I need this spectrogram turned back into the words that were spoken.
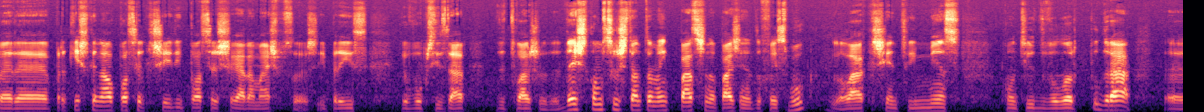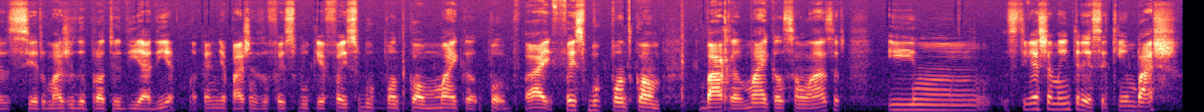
para, para que este canal possa crescer e possa chegar a mais pessoas. E para isso eu vou precisar de tua ajuda. Deixo como sugestão também que passes na página do Facebook, eu lá acrescento imenso conteúdo de valor que poderá uh, ser uma ajuda para o teu dia a dia. A minha página do Facebook é facebook.com Michael, facebook.com barra Michael São Lázaro e hum, se tiveres também interesse aqui em baixo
